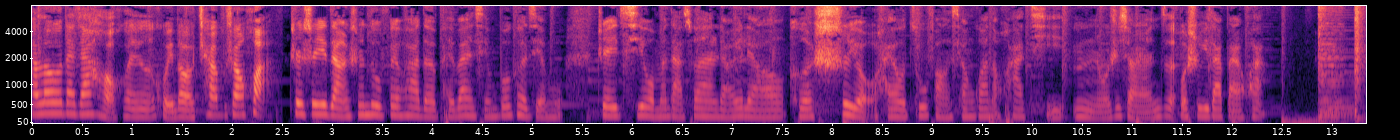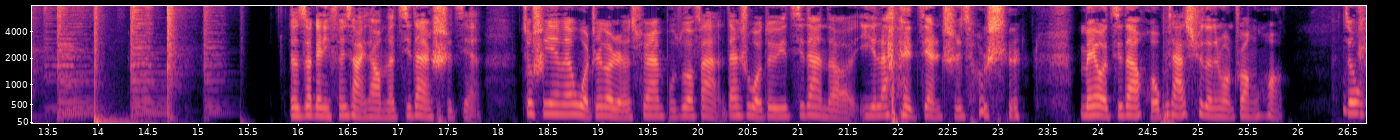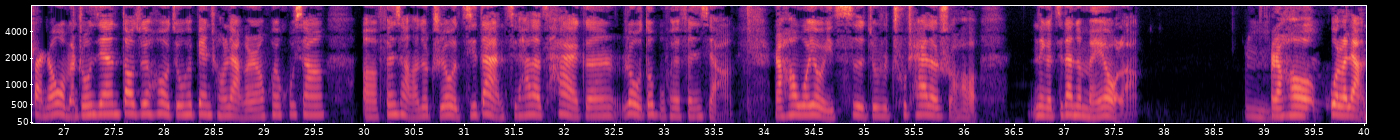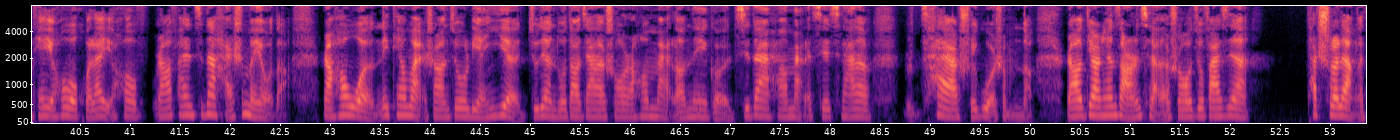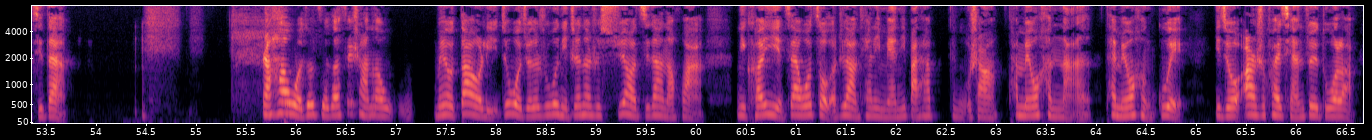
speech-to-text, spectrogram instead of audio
Hello，大家好，欢迎回到插不上话。这是一档深度废话的陪伴型播客节目。这一期我们打算聊一聊和室友还有租房相关的话题。嗯，我是小然子，我是于大白话。那再给你分享一下我们的鸡蛋事件，就是因为我这个人虽然不做饭，但是我对于鸡蛋的依赖 简直就是 没有鸡蛋活不下去的那种状况。就反正我们中间到最后就会变成两个人会互相呃分享的，就只有鸡蛋，其他的菜跟肉都不会分享。然后我有一次就是出差的时候，那个鸡蛋就没有了。嗯，然后过了两天以后，我回来以后，然后发现鸡蛋还是没有的。然后我那天晚上就连夜九点多到家的时候，然后买了那个鸡蛋，还有买了些其他的菜啊、水果什么的。然后第二天早上起来的时候，就发现他吃了两个鸡蛋。然后我就觉得非常的没有道理。就我觉得，如果你真的是需要鸡蛋的话，你可以在我走的这两天里面，你把它补上，它没有很难，它也没有很贵，也就二十块钱最多了。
